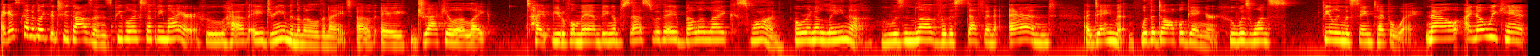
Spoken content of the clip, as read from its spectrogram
I guess, kind of like the 2000s. People like Stephenie Meyer who have a dream in the middle of the night of a Dracula-like type beautiful man being obsessed with a Bella-like swan, or an Elena who was in love with a Stefan and a Damon, with a doppelganger who was once feeling the same type of way. Now, I know we can't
